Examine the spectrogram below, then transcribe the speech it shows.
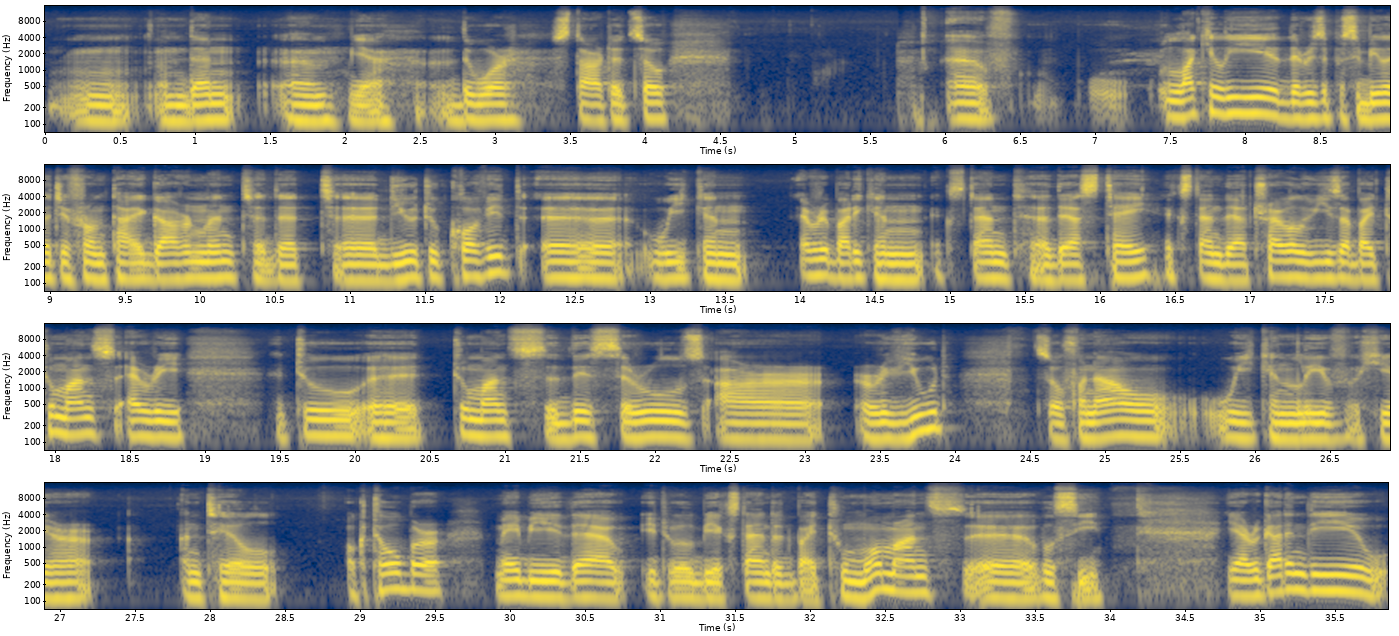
Mm, and then, um, yeah, the war started. So, f- luckily, there is a possibility from Thai government that due to COVID, we can everybody can extend uh, their stay, extend their travel visa by two months. Every two uh, two months, these rules are reviewed. So for now, we can live here until October. Maybe there it will be extended by two more months. Uh, we'll see. Yeah, regarding the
